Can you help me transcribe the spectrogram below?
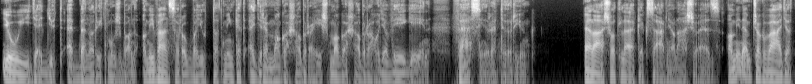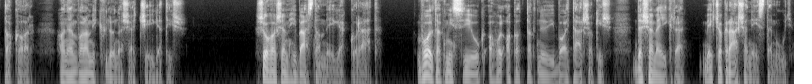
Jó így együtt ebben a ritmusban, ami vánszorogva juttat minket egyre magasabbra és magasabbra, hogy a végén felszínre törjünk. Elásott lelkek szárnyalása ez, ami nem csak vágyat takar, hanem valami különös egységet is. Sohasem hibáztam még ekkorát. Voltak missziók, ahol akadtak női bajtársak is, de semmelyikre, még csak rá se néztem úgy.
